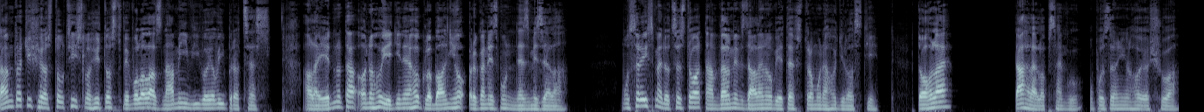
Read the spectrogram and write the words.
Tam totiž rostoucí složitost vyvolala známý vývojový proces, ale jednota onoho jediného globálního organismu nezmizela. Museli jsme docestovat na velmi vzdálenou větev stromu nahodilosti. Tohle? Tahle, Lopsangu, upozornil ho Joshua.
